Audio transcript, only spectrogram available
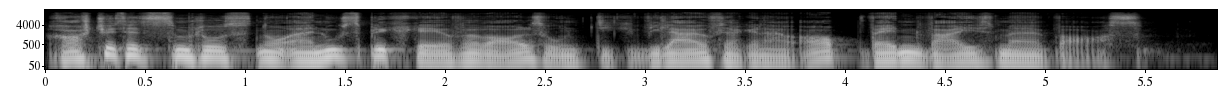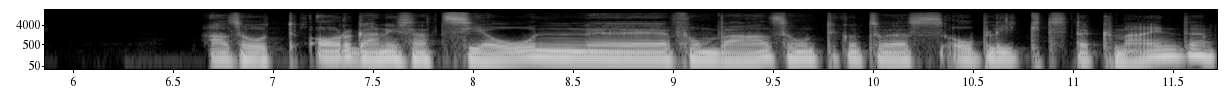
Kannst du jetzt zum Schluss noch einen Ausblick geben auf den Wahlsonntag? Wie läuft er genau ab? Wann weiß man was? Also die Organisation äh, vom Wahlsonntag und so, das obliegt der Gemeinde.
